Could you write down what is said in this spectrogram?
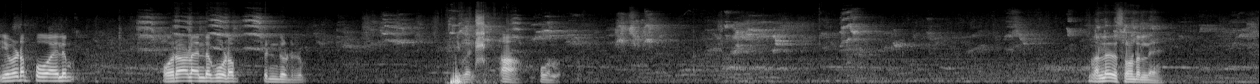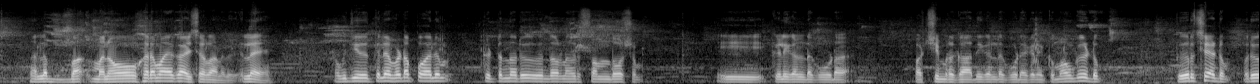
എവിടെ പോയാലും ഒരാൾ എന്റെ കൂടെ പിന്തുടരും. ഇവൻ. ആ പോന്നു. നല്ല രസമുണ്ടല്ലേ? നല്ല മനോഹരമായ കാഴ്ചകളാണിത് അല്ലേ? നമുക്ക് ജീവിതത്തിൽ എവിടെ പോയാലും കിട്ടുന്നൊരു എന്താ പറയുക ഒരു സന്തോഷം ഈ കിളികളുടെ കൂടെ പക്ഷി മൃഗാദികളുടെ കൂടെയൊക്കെ നിൽക്കുമ്പോൾ നമുക്ക് കിട്ടും. തീർച്ചയായിട്ടും ഒരു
